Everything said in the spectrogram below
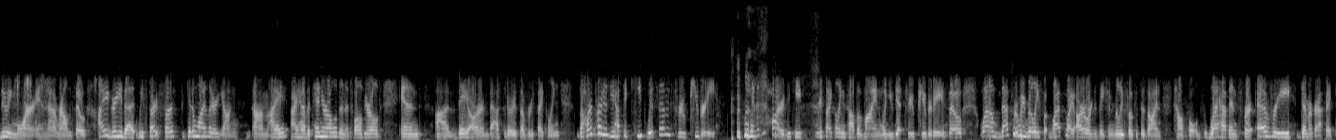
doing more in that realm. So I agree that we start first get them while they're young. Um, I I have a 10 year old and a 12 year old, and uh, they are ambassadors of recycling. The hard part is you have to keep with them through puberty. and it's hard to keep recycling top of mind when you get through puberty. So, well, that's where we really, fo- that's why our organization really focuses on households. What happens for every demographic,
